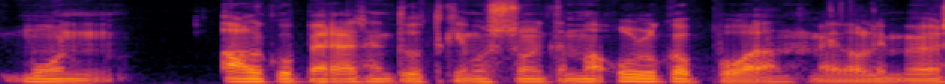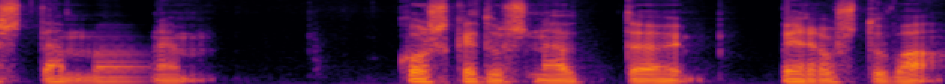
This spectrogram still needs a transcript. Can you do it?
mun alkuperäisen tutkimussuunnitelman ulkopuolella meillä oli myös tämmöinen kosketusnäyttöön perustuva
